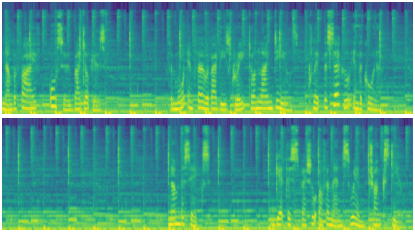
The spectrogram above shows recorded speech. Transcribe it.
Number 5, also by Dockers. For more info about these great online deals, click the circle in the corner. Number 6. Get this special offer men's swim trunk steal.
